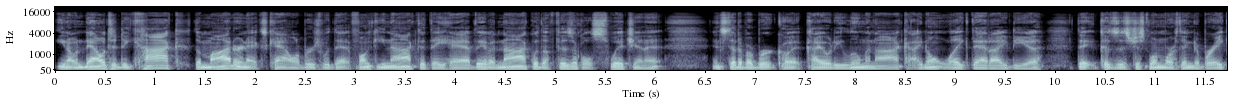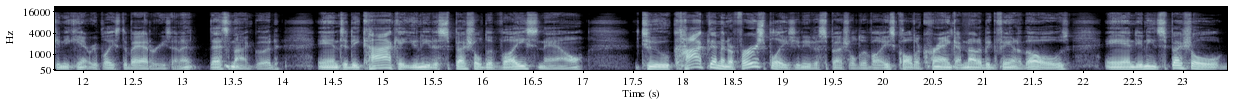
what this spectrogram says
you know, now to decock the modern Excaliburs with that funky nock that they have, they have a nock with a physical switch in it instead of a Burt Coyote Lumenok. I don't like that idea because it's just one more thing to break and you can't replace the batteries in it. That's not good. And to decock it, you need a special device now to cock them in the first place, you need a special device called a crank. I'm not a big fan of those. And you need special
